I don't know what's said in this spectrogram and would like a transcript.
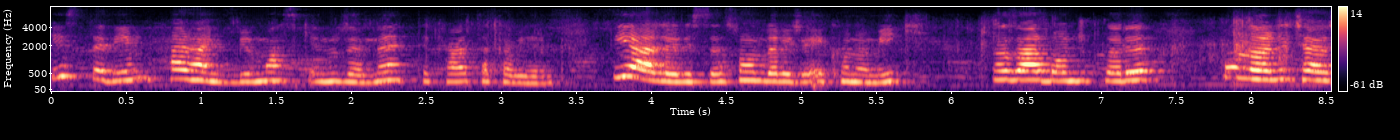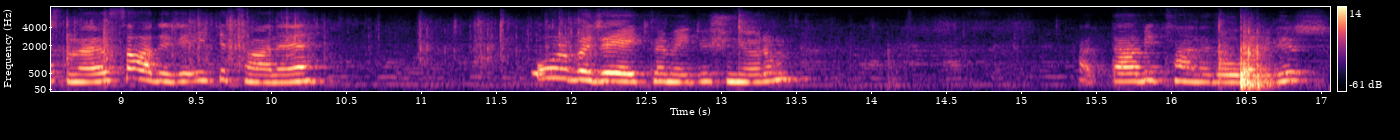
istediğim herhangi bir maskenin üzerine tekrar takabilirim. Diğerleri ise son derece ekonomik. Nazar boncukları bunların içerisine sadece iki tane uğur böceği eklemeyi düşünüyorum. Hatta bir tane de olabilir.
